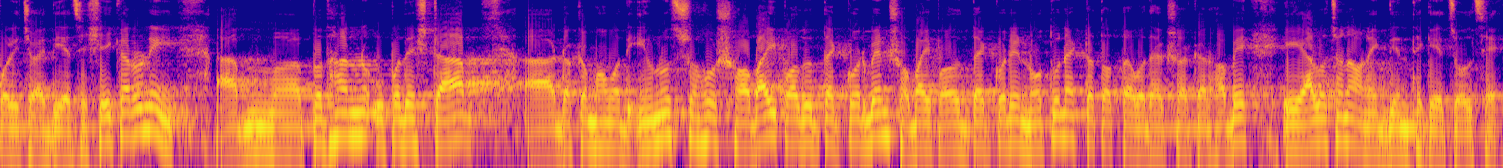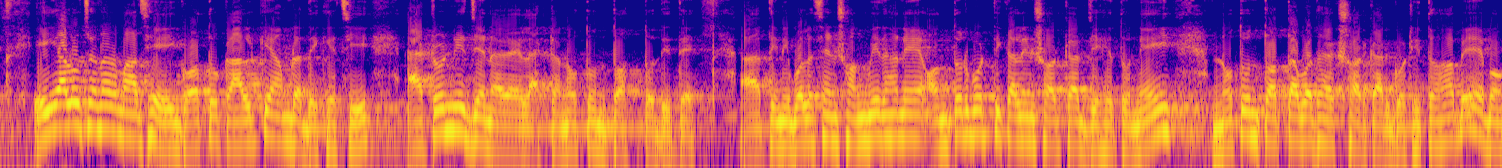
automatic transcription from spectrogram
পরিচয় দিয়েছে। সেই কারণেই প্রধান উপদেষ্টা ডক্টর মোহাম্মদ ইউনুস সহ সবাই পদত্যাগ করবেন, সবাই পদত্যাগ করে নতুন একটা তত্ত্বাবধায়ক সরকার হবে। এই আলোচনা অনেক দিন থেকে চলছে। এই আলোচনার মাঝে গতকালকে আমরা দেখেছি, অ্যাটর্নি জেনারেল একটা নতুন তত্ত্ব দিতে। তিনি বলেছেন, সংবিধানে অন্তর্বর্তীকালীন সরকার যেহেতু নেই, নতুন তত্ত্বাবধায়ক সরকার গঠিত হবে এবং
